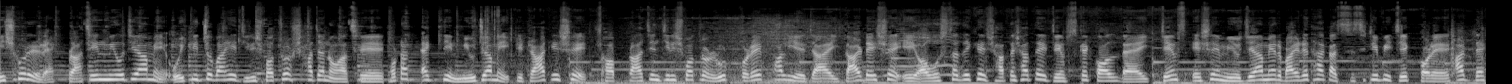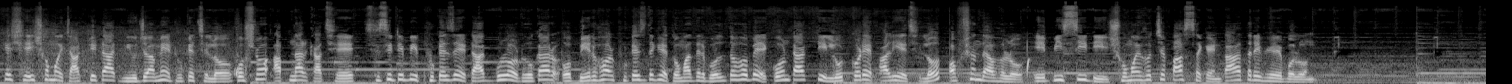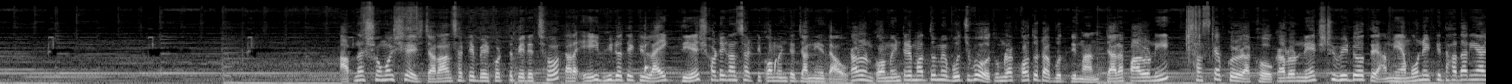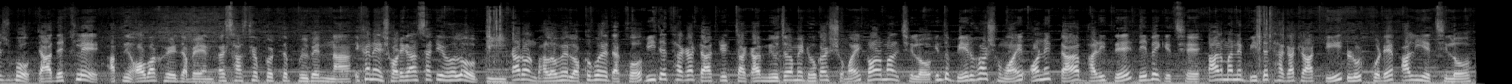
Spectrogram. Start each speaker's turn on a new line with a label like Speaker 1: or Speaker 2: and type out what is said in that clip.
Speaker 1: মিশরের এক প্রাচীন মিউজিয়ামে ঐতিহ্যবাহী জিনিসপত্র সাজানো আছে। হঠাৎ একদিন মিউজিয়ামে একটি ট্রাক এসে সব প্রাচীন জিনিসপত্র লুট করে পালিয়ে যায়। গার্ড এসে এই অবস্থা দেখে সাথে সাথে জেমসকে কল দেয়। জেমস এসে মিউজিয়ামের বাইরে থাকা সিসিটিভি চেক করে আর দেখে সেই সময় চারটি ট্রাক মিউজিয়ামে ঢুকেছিল। প্রশ্ন আপনার কাছে, সিসিটিভি ফুটেজে ট্রাকগুলো ঢোকার ও বের হওয়ার ফুটেজ দেখে তোমাদের বলতে হবে কোন ট্রাকটি লুট করে পালিয়েছিল? অপশন দেওয়া হলো এ বি সি ডি সময় হচ্ছে পাঁচ সেকেন্ড। তাড়াতাড়ি ভেবে বলুন। আপনার সময় শেষ, যারা আনসারটি বের করতে পেরেছ, তারা এই ভিডিওতে একটি লাইক দিয়ে সঠিক আনসারটি কমেন্টে জানিয়ে দাও। কারণ কমেন্টের মাধ্যমে বুঝব তোমরা কতটা বুদ্ধিমান। যারা পারোনি সাবস্ক্রাইব করে রাখো। কারণ নেক্সট ভিডিওতে আমি এমন একটি ধাঁধা নিয়ে আসব, যা দেখলে আপনি অবাক হয়ে যাবেন। তাই সাবস্ক্রাইব করতে ভুলবেন না। এখানে সঠিক আনসারটি হলো বি কারণ ভালোভাবে লক্ষ্য করে দেখো বিতে থাকা ট্রাকটির চাকা মিউজিয়ামে ঢোকার সময় নর্মাল ছিল, কিন্তু বের হওয়ার সময় অনেকটা ভারীতে দেবে গেছে। তার মানে বিতে থাকা ট্রাকটি লুট করে পালিয়েছিল।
